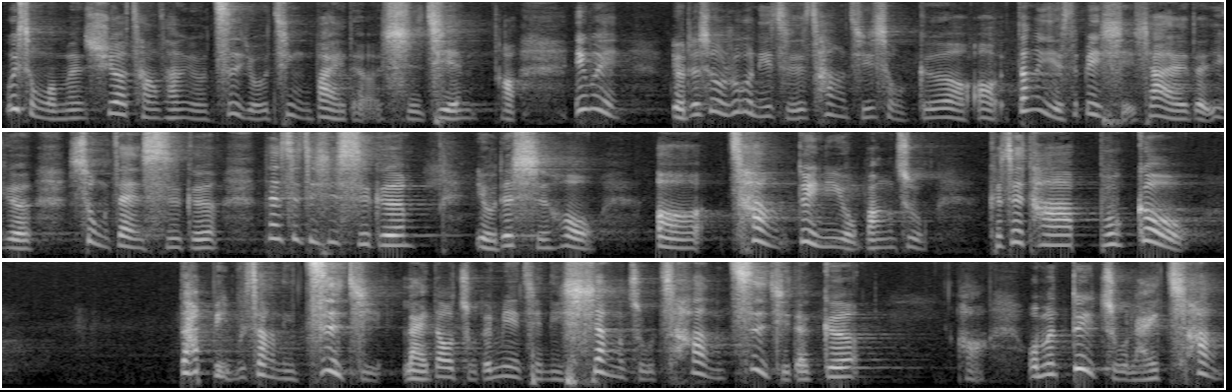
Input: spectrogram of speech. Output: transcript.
为什么我们需要常常有自由敬拜的时间？啊，因为有的时候，如果你只是唱几首歌，哦，当然也是被写下来的一个颂赞诗歌。但是这些诗歌有的时候，呃，唱对你有帮助，可是它不够，它比不上你自己来到主的面前，你向主唱自己的歌。好，我们对主来唱，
